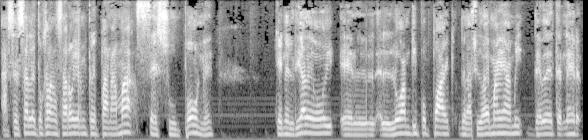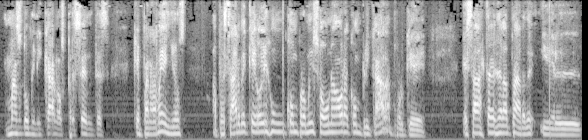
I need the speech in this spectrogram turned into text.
A César le toca lanzar hoy entre Panamá. Se supone que en el día de hoy el, el Loan Depot Park de la ciudad de Miami debe de tener más dominicanos presentes que panameños, a pesar de que hoy es un compromiso a una hora complicada porque es a las 3 de la tarde y el,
